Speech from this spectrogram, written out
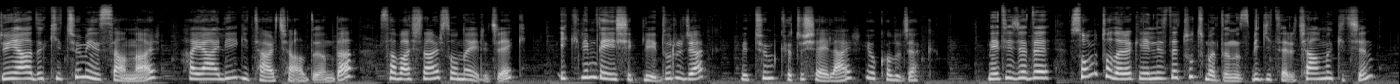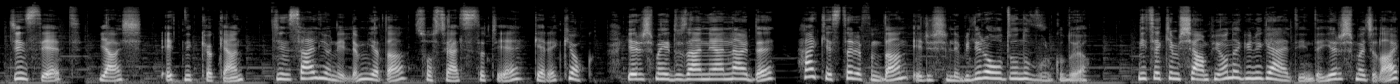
Dünyadaki tüm insanlar hayali gitar çaldığında savaşlar sona erecek, iklim değişikliği duracak ve tüm kötü şeyler yok olacak. Neticede somut olarak elinizde tutmadığınız bir gitarı çalmak için cinsiyet, yaş, etnik köken, cinsel yönelim ya da sosyal statüye gerek yok. Yarışmayı düzenleyenler de herkes tarafından erişilebilir olduğunu vurguluyor. Nitekim şampiyona günü geldiğinde yarışmacılar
